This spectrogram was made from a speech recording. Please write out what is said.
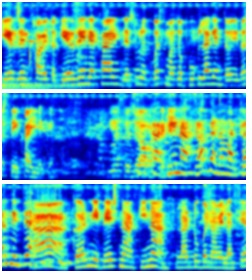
ઘેર જઈને ખાય તો ઘેર જઈને ખાય. ને સુરત બસમાં તો ભૂખ લાગે ને તો એ રસ્તે ખાઈએ કે હા ઘરની ભેંસના ઘીના લાડુ બનાવેલા છે.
